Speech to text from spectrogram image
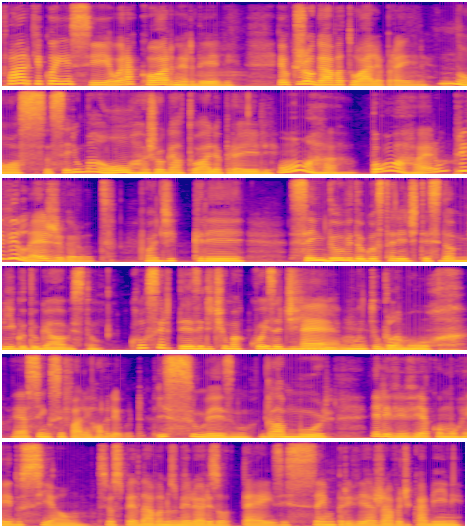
Claro que conheci, eu era corner dele. Eu que jogava a toalha para ele. Nossa, seria uma honra jogar a toalha para ele. Honra? Porra, era um privilégio, garoto. Pode crer. Sem dúvida eu gostaria de ter sido amigo do Galveston. Com certeza ele tinha uma coisa de. É, muito glamour. É assim que se fala em Hollywood. Isso mesmo, glamour. Ele vivia como o rei do Sião, se hospedava nos melhores hotéis e sempre viajava de cabine.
